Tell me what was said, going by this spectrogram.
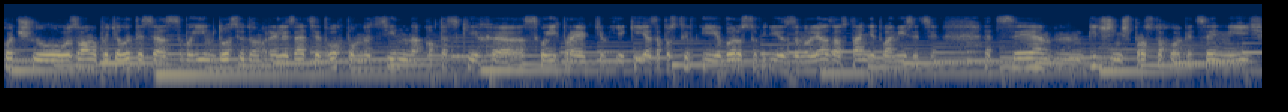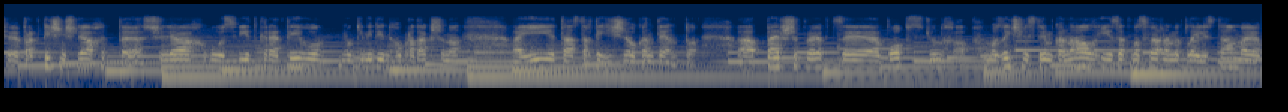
Е, Хочу з вами поділитися своїм досвідом реалізації двох повноцінно авторських е, своїх проєктів, які я запустив і виростив із нуля за останні два місяці. Це більше ніж просто хобі. Це мій е, практичний шлях шлях у світ креативу, мультимедійного продакшену АІ та стратегічного контенту. Перший проект це Bob's Tune Hub, музичний стрім-канал із атмосферними плейлістами,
